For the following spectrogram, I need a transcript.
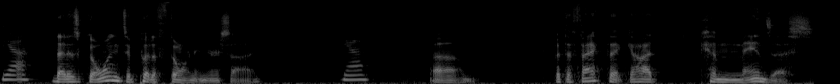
Yeah. that is going to put a thorn in your side Yeah. Um, but the fact that God commands us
